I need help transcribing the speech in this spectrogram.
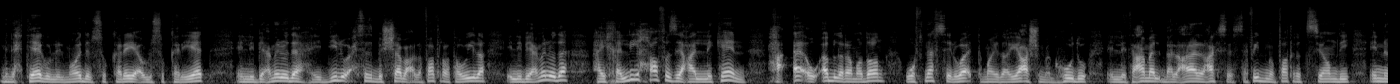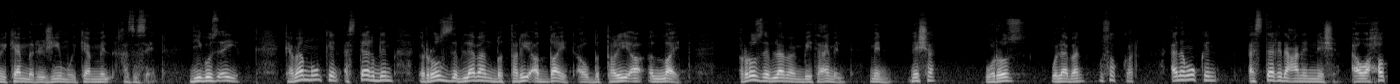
من احتياجه للمواد السكرية أو للسكريات اللي بيعمله ده هيديله إحساس بالشبع لفترة طويلة اللي بيعمله ده هيخليه يحافظ على اللي كان حققه قبل رمضان وفي نفس الوقت ما يضيعش مجهوده اللي اتعمل بل على العكس يستفيد من فترة الصيام دي إنه يكمل رجيم ويكمل خسسان. دي جزئية. كمان ممكن أستخدم الرز بلبن بالطريقة ال diet أو بالطريقة ال light. الرز بلبن بيتعمل من نشا ورز ولبن وسكر. أنا ممكن أستغنى عن النشا أو أحط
